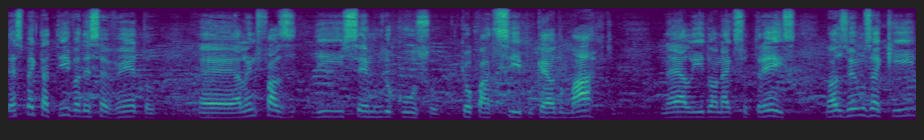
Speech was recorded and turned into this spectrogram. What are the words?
A expectativa desse evento, é, além de, faz, de sermos do curso que eu participo, que é o do marketing, né, ali do anexo 3, nós vemos aqui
